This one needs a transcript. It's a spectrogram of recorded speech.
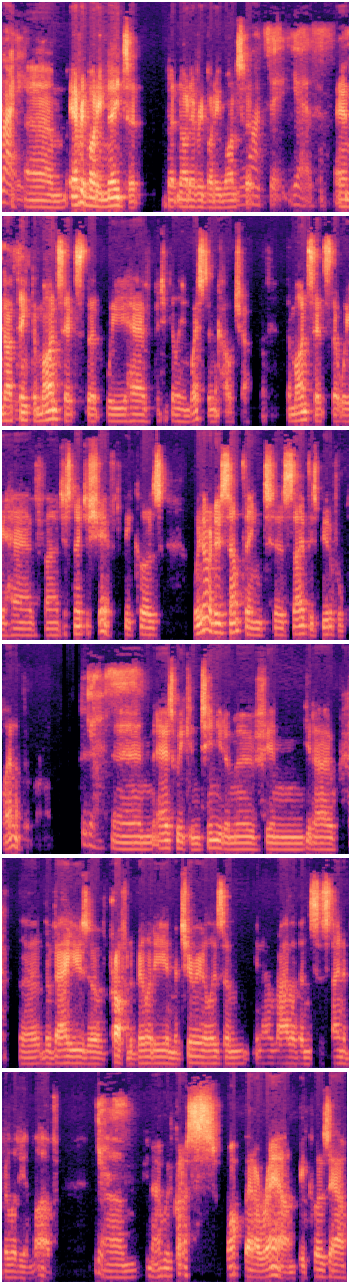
Right. Um, everybody needs it, but not everybody wants it. Wants it, yes. And I think the mindsets that we have, particularly in Western culture, the mindsets that we have uh, just need to shift because we've got to do something to save this beautiful planet that. Yes. And as we continue to move in, you know, the, the values of profitability and materialism, you know, rather than sustainability and love, yes. um, you know, we've got to swap that around because our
